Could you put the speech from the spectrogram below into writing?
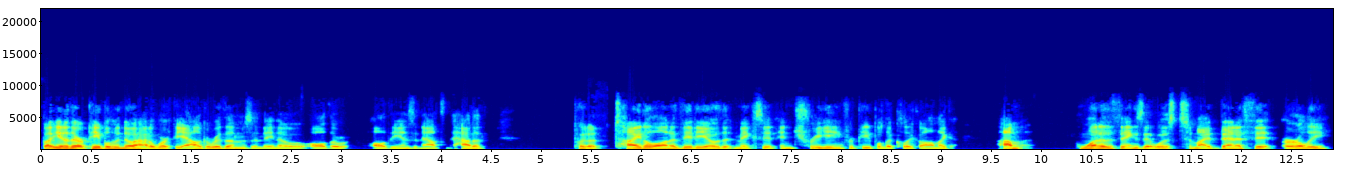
But you know there are people who know how to work the algorithms and they know all the all the ins and outs how to put a title on a video that makes it intriguing for people to click on. Like i'm one of the things that was to my benefit early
